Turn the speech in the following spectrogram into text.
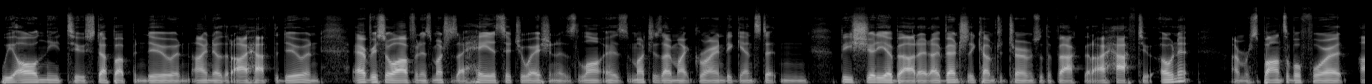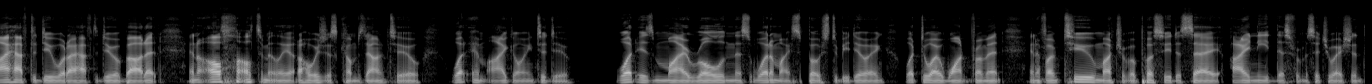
we all need to step up and do and i know that i have to do and every so often as much as i hate a situation as long as much as i might grind against it and be shitty about it i eventually come to terms with the fact that i have to own it I'm responsible for it. I have to do what I have to do about it. And ultimately, it always just comes down to what am I going to do? What is my role in this? What am I supposed to be doing? What do I want from it? And if I'm too much of a pussy to say, I need this from a situation,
